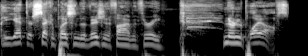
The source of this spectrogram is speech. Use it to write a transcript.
And yet they're second place in the division at five and three. and they're in the playoffs.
